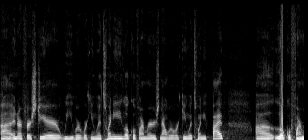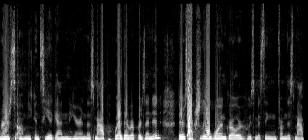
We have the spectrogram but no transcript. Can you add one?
Uh, in our first year, we were working with 20 local farmers. Now we're working with 25 uh, local farmers. Um, you can see again here in this map where they're represented. There's actually one grower who's missing from this map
